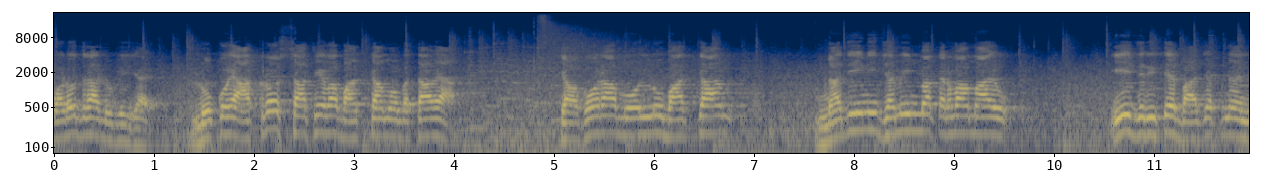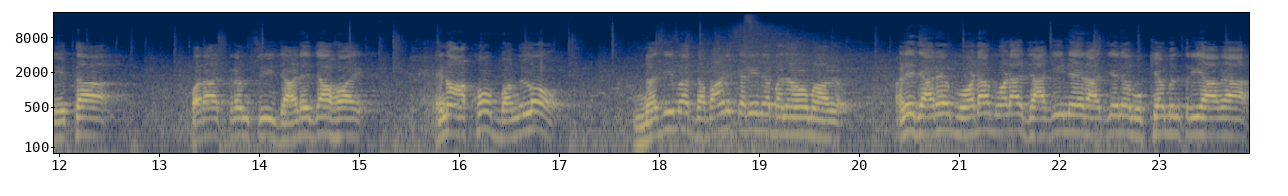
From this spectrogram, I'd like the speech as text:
વડોદરા ડૂબી જાય. લોકોએ આક્રોશ સાથે એવા બાંધકામો બતાવ્યા કે અઘોરા મોલનું બાંધકામ નદીની જમીનમાં કરવામાં આવ્યું. એ જ રીતે ભાજપના નેતા પરાક્રમસિંહ જાડેજા હોય, એનો આખો બંગલો નદીમાં દબાણ કરીને બનાવવામાં આવ્યો. અને જ્યારે મોડા મોડા જાગીને રાજ્યના મુખ્યમંત્રી આવ્યા,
